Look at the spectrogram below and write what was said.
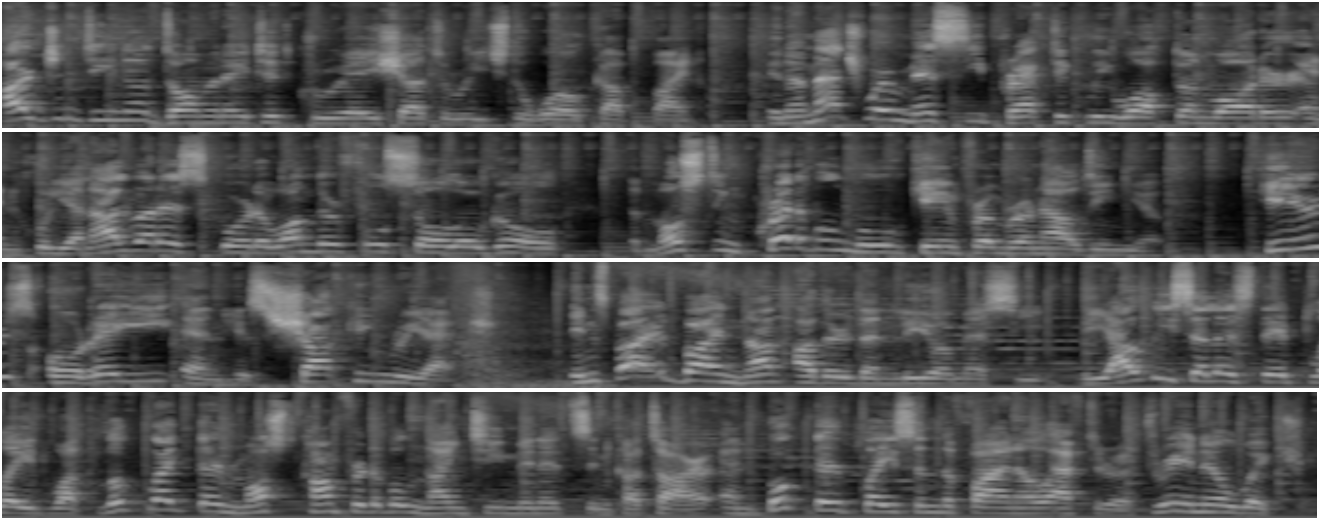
Argentina dominated Croatia to reach the World Cup final. In a match where Messi practically walked on water and Julian Alvarez scored a wonderful solo goal, the most incredible move came from Ronaldinho. Here's Orei and his shocking reaction. Inspired by none other than Leo Messi, the Albiceleste played what looked like their most comfortable 90 minutes in Qatar and booked their place in the final after a 3-0 victory.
